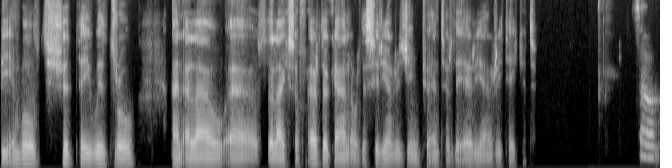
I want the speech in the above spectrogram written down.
be involved should they withdraw and allow uh, the likes of Erdogan or the Syrian regime to enter the area and retake it. So,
